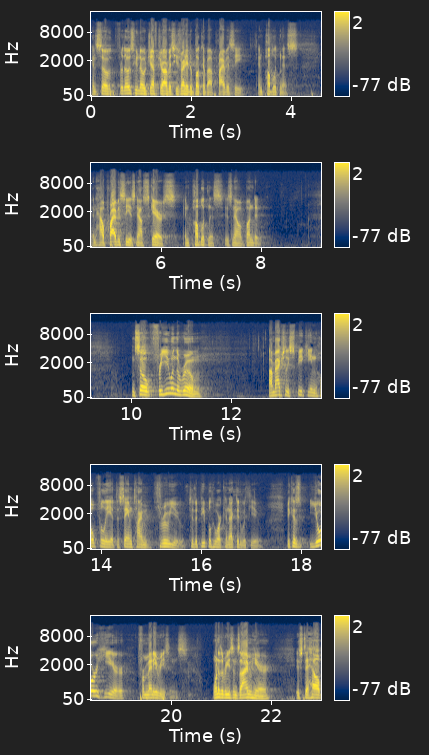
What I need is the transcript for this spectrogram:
And so, for those who know Jeff Jarvis, he's writing a book about privacy and publicness and how privacy is now scarce and publicness is now abundant. And so, for you in the room, I'm actually speaking, hopefully, at the same time through you to the people who are connected with you. Because you're here for many reasons. One of the reasons I'm here is to help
